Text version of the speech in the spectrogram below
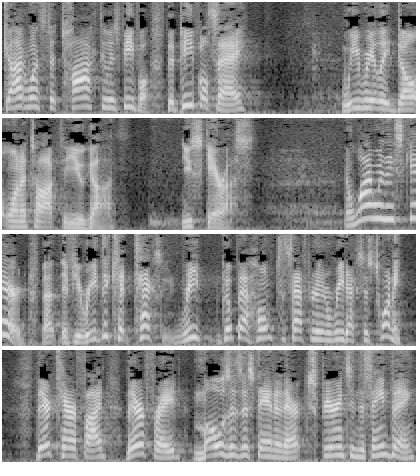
God wants to talk to his people. The people say, We really don't want to talk to you, God. You scare us. Now, why were they scared? If you read the text, read, go back home this afternoon and read Exodus 20. They're terrified. They're afraid. Moses is standing there experiencing the same thing.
